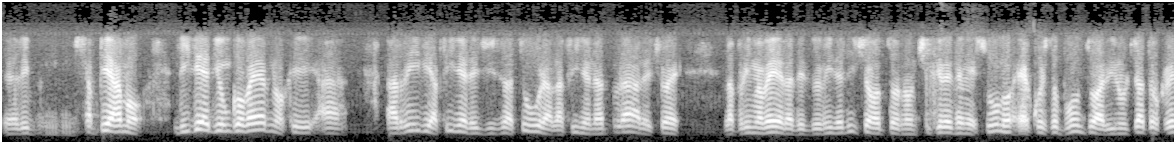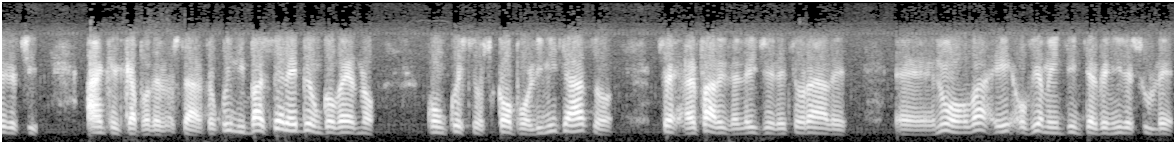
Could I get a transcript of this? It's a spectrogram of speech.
eh, sappiamo l'idea di un governo che ha, arrivi a fine legislatura, alla fine naturale, cioè la primavera del 2018, non ci crede nessuno e a questo punto ha rinunciato a crederci anche il capo dello Stato. Quindi basterebbe un governo con questo scopo limitato, cioè fare la legge elettorale eh, nuova e ovviamente intervenire sulle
